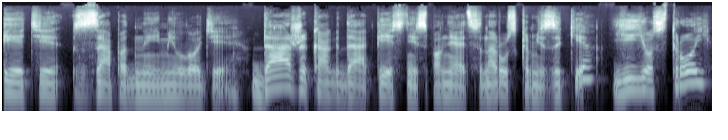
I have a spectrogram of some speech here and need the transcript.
эти западные мелодии. Даже когда песня исполняется на русском языке, ее строй,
